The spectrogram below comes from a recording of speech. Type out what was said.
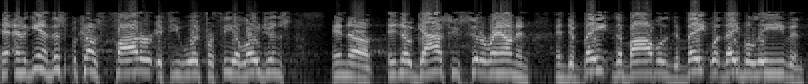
And, again, this becomes fodder, if you would, for theologians and uh, you know guys who sit around and, and debate the Bible and debate what they believe and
